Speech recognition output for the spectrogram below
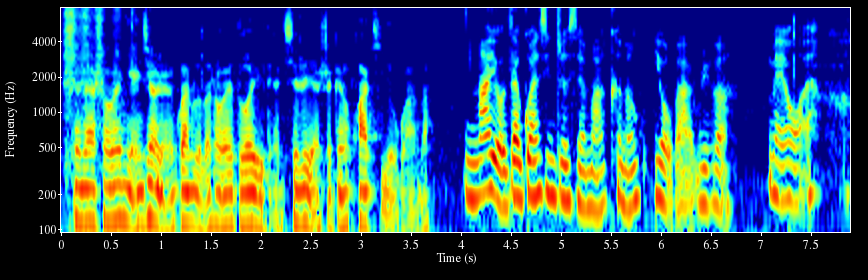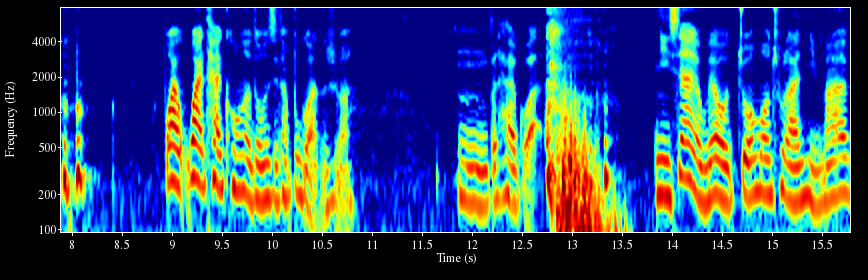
现在稍微年轻人关注的稍微多一点，其实也是跟话题有关的。你妈有在关心这些吗？可能有吧，River。没有哎，外外太空的东西她不管的是吧？嗯，不太管。你现在有没有琢磨出来，你妈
